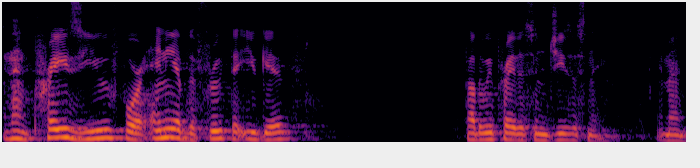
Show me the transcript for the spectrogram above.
and then praise you for any of the fruit that you give? Father, we pray this in Jesus' name. Amen.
